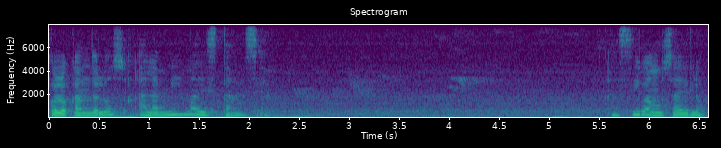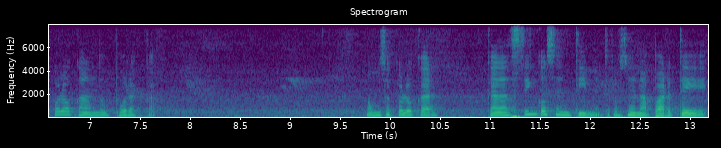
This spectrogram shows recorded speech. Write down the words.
colocándolos a la misma distancia. Así vamos a irlos colocando por acá. Vamos a colocar cada 5 centímetros en la parte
